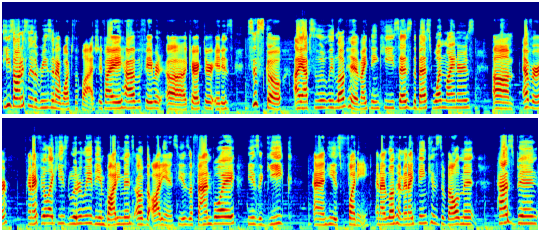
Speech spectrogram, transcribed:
he's honestly the reason I watch The Flash. If I have a favorite uh character, it is Cisco. I absolutely love him. I think he says the best one-liners um ever and I feel like he's literally the embodiment of the audience. He is a fanboy, he is a geek, and he is funny. And I love him. And I think his development has been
